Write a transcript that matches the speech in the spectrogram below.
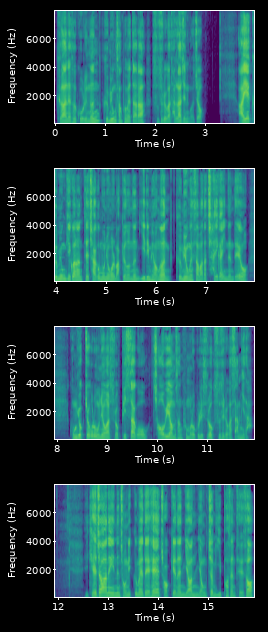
그 안에서 고르는 금융상품에 따라 수수료가 달라지는 거죠. 아예 금융기관한테 자금 운용을 맡겨놓는 1임형은 금융회사마다 차이가 있는데요. 공격적으로 운영할수록 비싸고 저위험 상품으로 굴릴수록 수수료가 쌉니다. 이 계좌 안에 있는 적립금에 대해 적게는 연 0.2%에서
